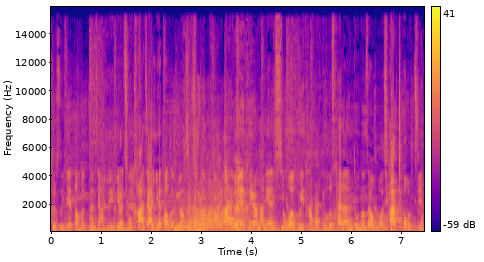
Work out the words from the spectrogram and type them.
就是淹到了我家那边，从他家淹到了我家。哎，对，可以让他联系我，估计他家丢的菜篮都能在我家找见。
